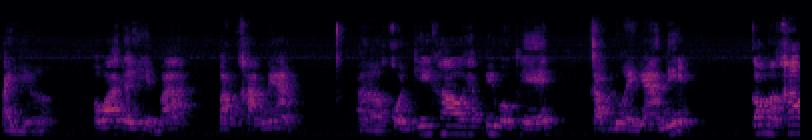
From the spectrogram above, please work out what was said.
ไปเยอะ เพราะว่าเตยเห็นว่าบางครั้งเนี่ยคนที่เข้า Happy Workplace กับหน่วยงานนี้ ก็มาเข้า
